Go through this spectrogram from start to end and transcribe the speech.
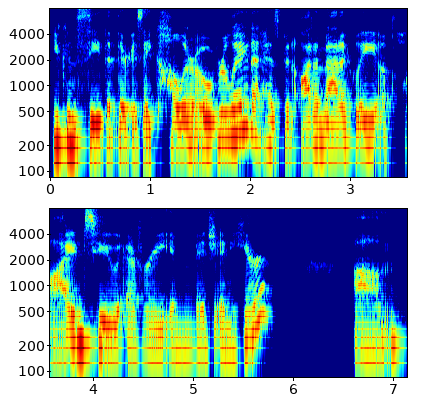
You can see that there is a color overlay that has been automatically applied to every image in here. Um,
